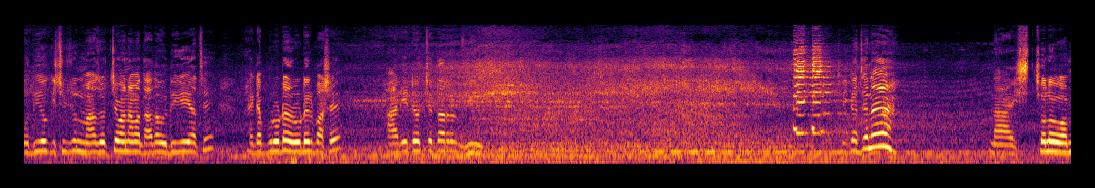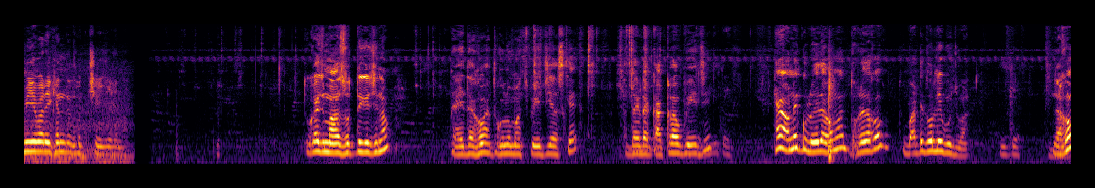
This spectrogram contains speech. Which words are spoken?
ওদিকেও কিছুজন মাছ হচ্ছে মানে আমার দাদা ওদিকেই আছে। এটা পুরোটা রোডের পাশে। আর এটা হচ্ছে তার ভিউ ঠিক আছে না? নাইস চলো আমি এবার এখান থেকে ধরছি এই যেখানে তো কাজ মাছ ধরতে গেছিলাম। তাই দেখো এতগুলো মাছ পেয়েছি আজকে। সাথে একটা কাঁকড়াও পেয়েছি। হ্যাঁ অনেকগুলো। এই দেখো মা ধরে দেখো বাটি ধরলেই বুঝবা। দেখো।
